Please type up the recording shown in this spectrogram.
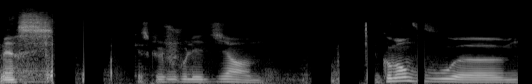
Merci. Qu'est-ce que je voulais dire? Comment vous... euh,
